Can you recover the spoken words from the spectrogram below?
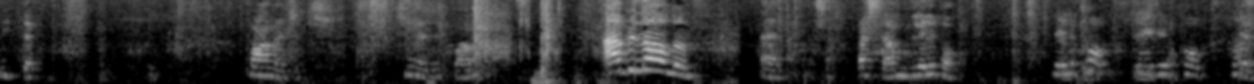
Bitti. Puan verecek. Kim verecek puanı? Abi ne olun? Evet arkadaşlar. Başlayalım. Lollipop. Lollipop. Lollipop. Evet.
